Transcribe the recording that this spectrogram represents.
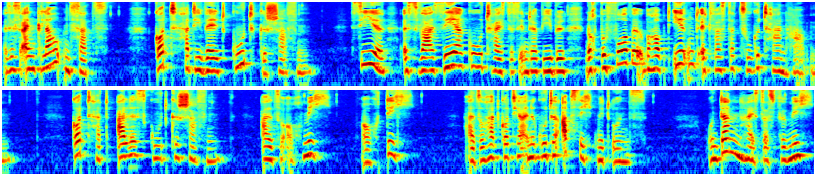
Es ist ein Glaubenssatz, Gott hat die Welt gut geschaffen. Siehe, es war sehr gut, heißt es in der Bibel, noch bevor wir überhaupt irgendetwas dazu getan haben. Gott hat alles gut geschaffen, also auch mich, auch dich. Also hat Gott ja eine gute Absicht mit uns. Und dann heißt das für mich,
